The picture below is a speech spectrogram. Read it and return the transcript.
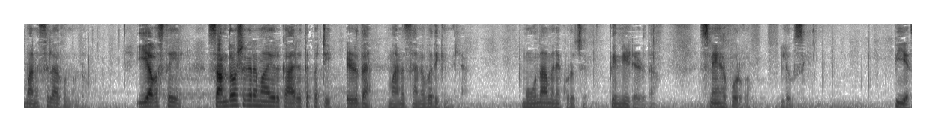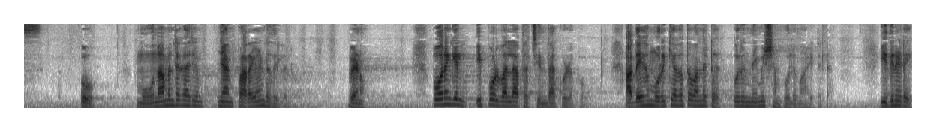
മനസ്സിലാകുന്നുണ്ടോ? ഈ അവസ്ഥയിൽ സന്തോഷകരമായ ഒരു കാര്യത്തെപ്പറ്റി എഴുതാൻ മനസ്സനുവദിക്കുന്നില്ല മൂന്നാമനെക്കുറിച്ച് പിന്നീട് എഴുതാം. സ്നേഹപൂർവം ലൂസി. P S. ഓ മൂന്നാമന്റെ കാര്യം ഞാൻ പറയേണ്ടതില്ലല്ലോ. വേണോ? പോരെങ്കിൽ ഇപ്പോൾ വല്ലാത്ത ചിന്താക്കുഴപ്പവും. അദ്ദേഹം മുറിക്കകത്ത് വന്നിട്ട് ഒരു നിമിഷം പോലും ആയിട്ടില്ല ഇതിനിടെ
